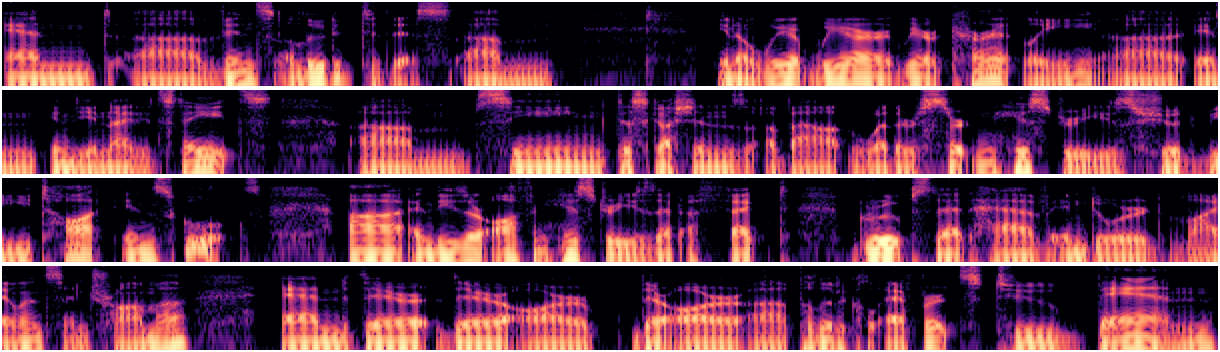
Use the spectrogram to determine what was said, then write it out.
and uh, Vince alluded to this. Um, you know, we we are we are currently uh, in in the United States um, seeing discussions about whether certain histories should be taught in schools, uh, and these are often histories that affect groups that have endured violence and trauma, and there there are there are uh, political efforts to ban.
